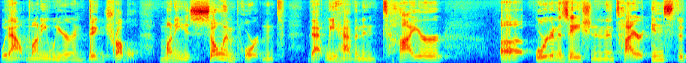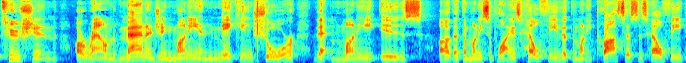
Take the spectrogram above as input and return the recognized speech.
Without money, we are in big trouble. Money is so important that we have an entire uh, organization, an entire institution around managing money and making sure that money is uh, that the money supply is healthy, that the money process is healthy,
